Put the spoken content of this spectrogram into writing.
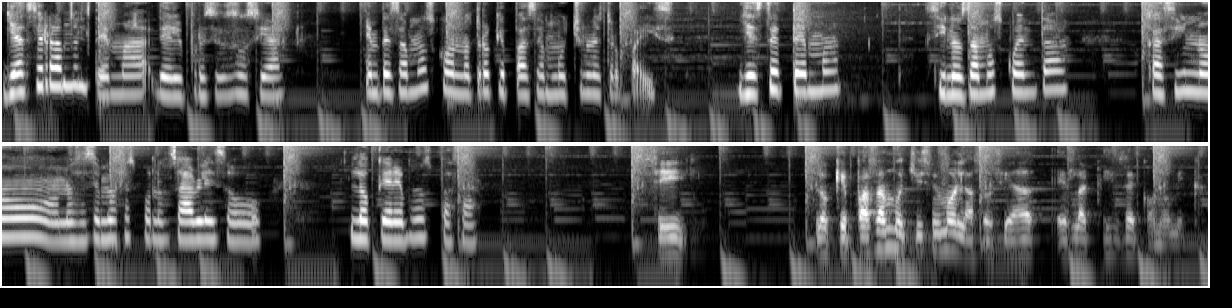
Ya cerrando el tema del proceso social, empezamos con otro que pasa mucho en nuestro país. Y este tema, si nos damos cuenta, casi no nos hacemos responsables o lo queremos pasar. Sí, lo que pasa muchísimo en la sociedad es la crisis económica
